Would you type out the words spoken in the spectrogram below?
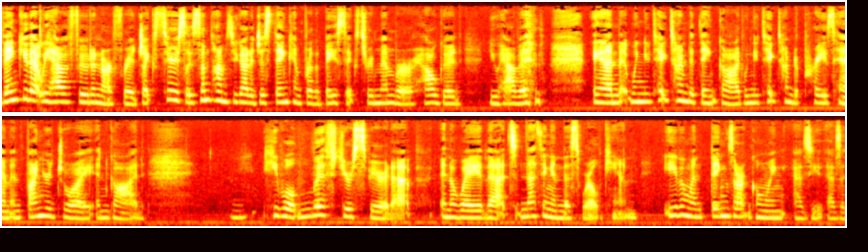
Thank you that we have food in our fridge. Like, seriously, sometimes you got to just thank Him for the basics to remember how good you have it. And when you take time to thank God, when you take time to praise Him and find your joy in God, He will lift your spirit up in a way that nothing in this world can, even when things aren't going as you as a,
